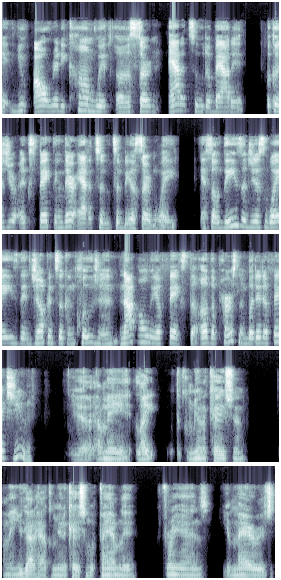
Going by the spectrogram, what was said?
it, you already come with a certain attitude about it because you're expecting their attitude to be a certain way. And so these are just ways that jumping to conclusion not only affects the other person, but it affects you. Yeah. I mean, like the communication, I mean, you got to have communication with family, friends, your marriage,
